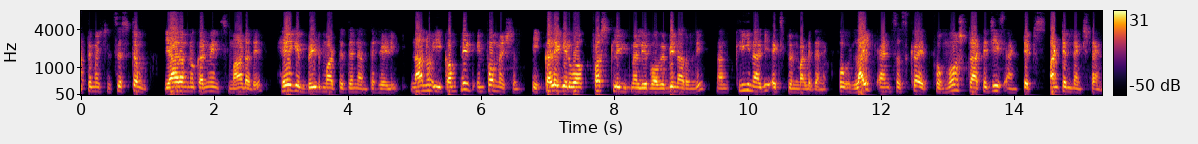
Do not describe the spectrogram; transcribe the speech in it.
ಆಟೋಮೇಶನ್ ಸಿಸ್ಟಮ್ ಯಾರನ್ನು ಕನ್ವಿನ್ಸ್ ಮಾಡದೆ ಹೇಗೆ ಬಿಲ್ಡ್ ಮಾಡ್ತಿದ್ದೇನೆ ಅಂತ ಹೇಳಿ, ನಾನು ಈ ಕಂಪ್ಲೀಟ್ ಇನ್ಫಾರ್ಮೇಶನ್ ಈ ಕಳೆಗಿರುವ ಫಸ್ಟ್ ಲಿಂಕ್ ನಲ್ಲಿರುವ ವೆಬಿನಾರ್ ಅಲ್ಲಿ ನಾನು ಕ್ಲೀನ್ ಆಗಿ ಎಕ್ಸ್ಪ್ಲೇನ್ ಮಾಡಿದ್ದೇನೆ. Like and subscribe for more strategies and tips until next time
